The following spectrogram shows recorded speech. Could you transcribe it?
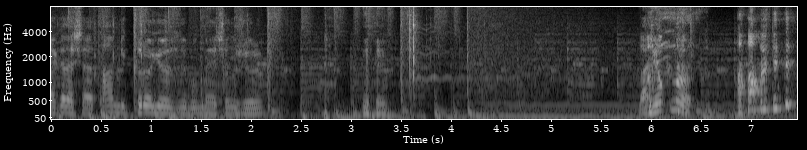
Arkadaşlar tam bir kro gözlüğü bulmaya çalışıyorum. Lan yok mu? Abi. Oh,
